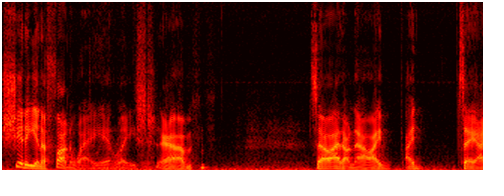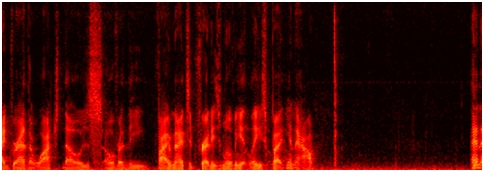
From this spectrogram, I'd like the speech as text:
shitty in a fun way, at least. Um, so I don't know. I I'd say I'd rather watch those over the Five Nights at Freddy's movie, at least. But you know, and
